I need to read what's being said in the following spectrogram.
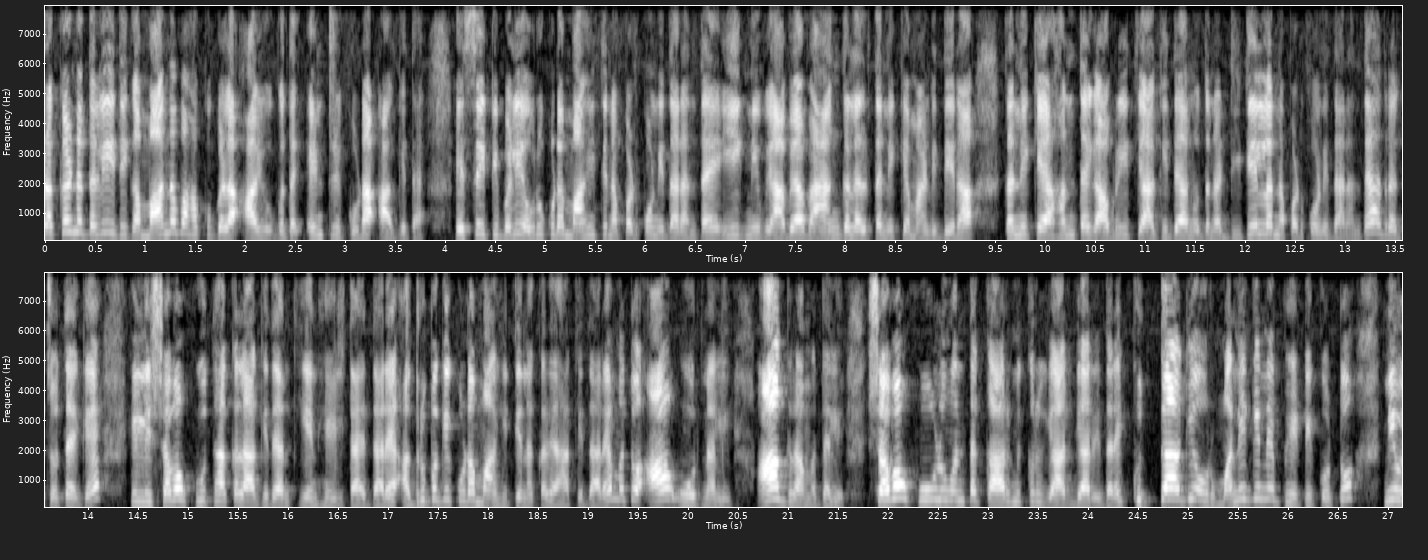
ಪ್ರಕರಣದಲ್ಲಿ ಇದೀಗ ಮಾನವ ಹಕ್ಕುಗಳ ಆಯೋಗದ ಎಂಟ್ರಿ ಕೂಡ ಆಗಿದೆ. ಎಸ್ ಐ ಟಿ ಬಳಿ ಅವರು ಕೂಡ ಮಾಹಿತಿನ ಪಡ್ಕೊಂಡಿದ್ದಾರಂತೆ. ಈಗ ನೀವು ಯಾವ್ಯಾವ ಆಂಗಲ್ ಅಲ್ಲಿ ತನಿಖೆ ಮಾಡಿದ್ದೀರಾ, ತನಿಖೆ ಹಂತ ಯಾವ ರೀತಿ ಆಗಿದೆ ಅನ್ನೋದನ್ನ ಡೀಟೇಲ್ ಅನ್ನ ಪಡ್ಕೊಂಡಿದ್ದಾರಂತೆ. ಅದರ ಜೊತೆಗೆ ಇಲ್ಲಿ ಶವ ಹೂತಾಕಲಾಗಿದೆ ಅಂತ ಏನ್ ಹೇಳ್ತಾ ಇದ್ದಾರೆ, ಅದ್ರ ಬಗ್ಗೆ ಕೂಡ ಮಾಹಿತಿಯನ್ನ ಕಲೆ ಹಾಕಿದ್ದಾರೆ. ಮತ್ತು ಆ ಊರಿನಲ್ಲಿ, ಆ ಗ್ರಾಮದಲ್ಲಿ ಶವ ಹೂಳುವಂತ ಕಾರ್ಮಿಕರು ಯಾರ್ಯಾರಿದ್ದಾರೆ, ಖುದ್ದಾಗಿ ಅವ್ರ ಮನೆಗೇನೆ ಭೇಟಿ ಕೊಟ್ಟು ನೀವು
